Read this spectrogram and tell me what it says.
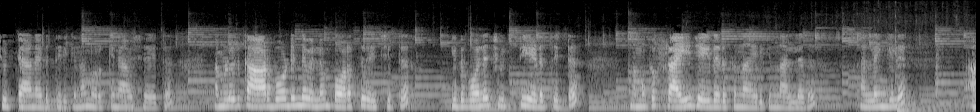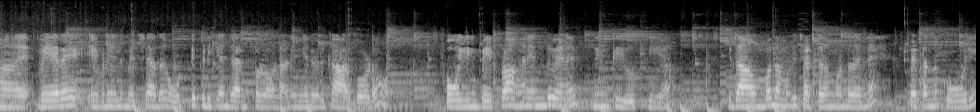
ചുറ്റാണ് എടുത്തിരിക്കുന്നത് മുറുക്കിന് ആവശ്യമായിട്ട് നമ്മളൊരു കാർബോർഡിന്റെ വല്ലതും പുറത്ത് വെച്ചിട്ട് ഇതുപോലെ ചുറ്റി എടുത്തിട്ട് നമുക്ക് ഫ്രൈ ചെയ്തെടുക്കുന്നതായിരിക്കും നല്ലത്. അല്ലെങ്കിൽ വേറെ എവിടെയെങ്കിലും വെച്ച് അത് ഒട്ടിപ്പിടിക്കാൻ ചാൻസ് ഉള്ളതുകൊണ്ടാണ് ഇങ്ങനെ ഒരു കാർബോർഡോ ഫോയിലിംഗ് പേപ്പറോ അങ്ങനെ എന്ത് വേണേ നിങ്ങൾക്ക് യൂസ് ചെയ്യാം. ഇതാവുമ്പോൾ നമുക്ക് ചട്ടകം കൊണ്ട് തന്നെ പെട്ടെന്ന് കോരി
